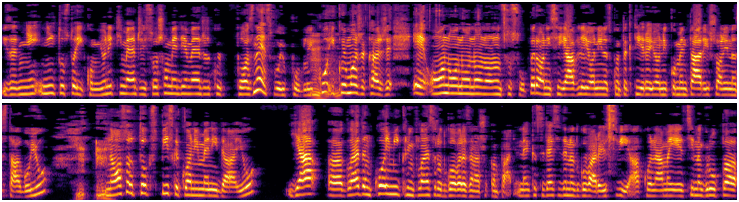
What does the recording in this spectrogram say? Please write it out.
I za nje- njih tu stoji i community manager i social media manager koji poznaje svoju publiku Mhm. i koji može kaže, e, on, on, on, on, on su super, oni se javljaju, oni nas kontaktiraju, oni komentarišu, oni nas taguju. Na osnovu tog spiska koji oni meni daju, ja a, gledam koji mikroinfluencer odgovara za našu kampanju. Neka se desi da ne odgovaraju svi. Ako nama je ciljna grupa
